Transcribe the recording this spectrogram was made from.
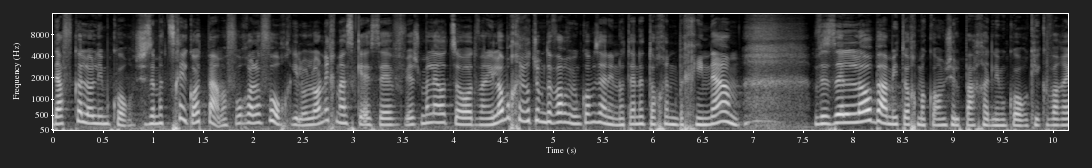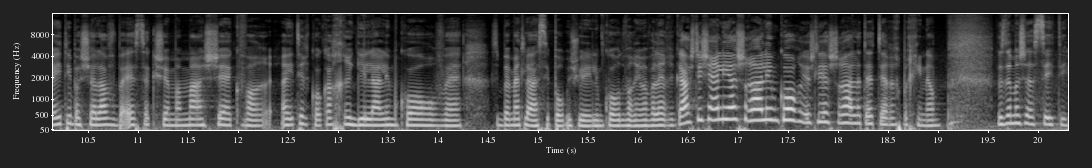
דווקא לא למכור, שזה מצחיק, עוד פעם, הפוך על הפוך, כאילו לא נכנס כסף, יש מלא הוצאות, ואני לא מוכרת שום דבר, ובמקום זה אני נותנת תוכן בחינם. וזה לא בא מתוך מקום של פחד למכור, כי כבר הייתי בשלב בעסק שממש אה, כבר הייתי כל כך רגילה למכור, וזה באמת לא היה סיפור בשבילי למכור דברים, אבל הרגשתי שאין לי השראה למכור, יש לי השראה לתת ערך בחינם. וזה מה שעשיתי.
